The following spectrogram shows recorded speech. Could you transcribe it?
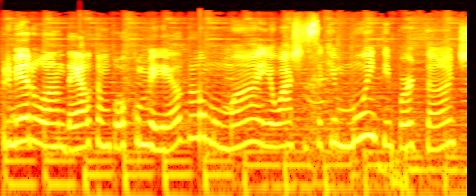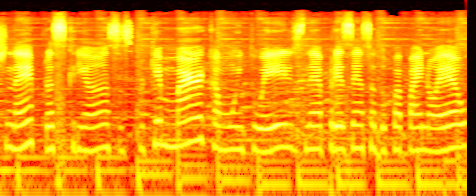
Primeiro ano dela tem um pouco medo. Como mãe, eu acho isso aqui muito importante, né, para as crianças, porque marca muito eles, né, a presença do Papai Noel.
